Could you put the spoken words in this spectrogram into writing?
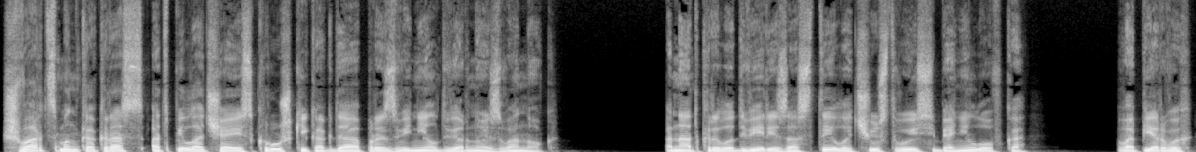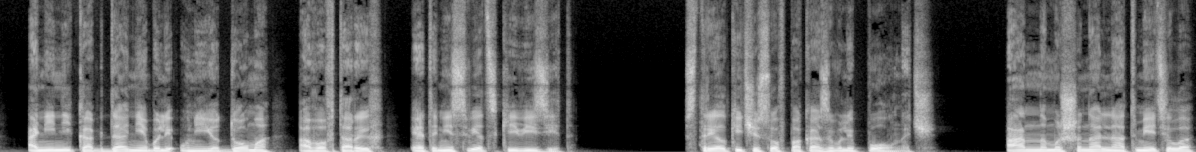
Шварцман как раз отпила чай из кружки, когда прозвенел дверной звонок. Она открыла дверь и застыла, чувствуя себя неловко. Во-первых, они никогда не были у нее дома, а во-вторых, это не светский визит. Стрелки часов показывали полночь. Анна машинально отметила,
